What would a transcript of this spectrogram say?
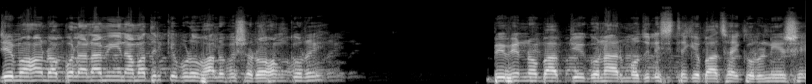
যে মহান রব্বুল আলমিন আমাদেরকে বড় ভালোবেসে রহম করে বিভিন্ন বাপজি গোনার মজলিস থেকে বাছাই করে নিয়ে এসে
